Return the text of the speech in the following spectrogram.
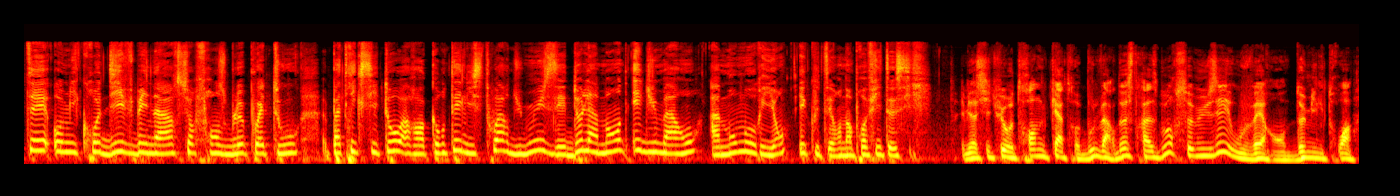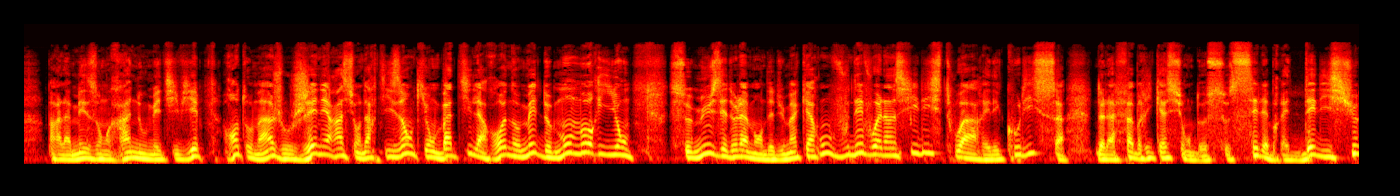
invité au micro d'Yves Bénard sur France Bleu Poitou. Patrick Citeau a raconté l'histoire du musée de l'amande et du marron à Montmorillon. Écoutez, on en profite aussi. Eh bien, situé au 34 boulevard de Strasbourg, ce musée, ouvert en 2003 par la maison Ranou-Métivier, rend hommage aux générations d'artisans qui ont bâti la renommée de Montmorillon. Ce musée de l'amande et du macaron vous dévoile ainsi l'histoire et les coulisses de la fabrication de ce célèbre et délicieux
